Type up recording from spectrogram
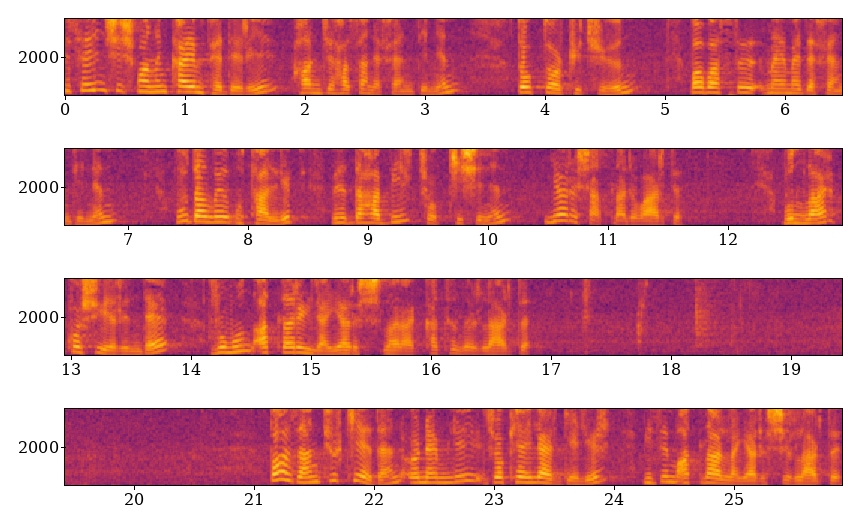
Hüseyin Şişman'ın kayınpederi Hancı Hasan Efendi'nin, Doktor Küçük'ün, babası Mehmet Efendi'nin, Vudalı Mutallip ve daha birçok kişinin yarış atları vardı. Bunlar koşu yerinde Rum'un atlarıyla yarışlara katılırlardı. Bazen Türkiye'den önemli jokeyler gelir, bizim atlarla yarışırlardı.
